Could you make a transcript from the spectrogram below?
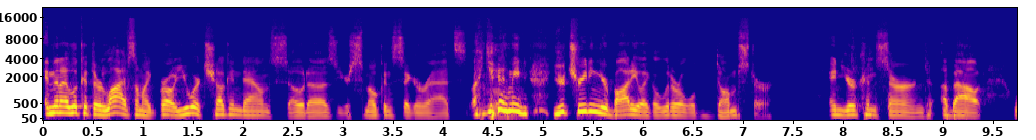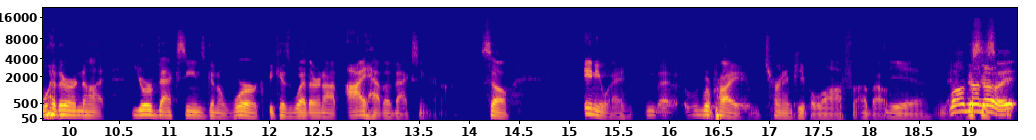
And then I look at their lives, I'm like, bro, you are chugging down sodas, you're smoking cigarettes. Like I mean, you're treating your body like a literal dumpster. And you're concerned about whether or not your vaccine's going to work because whether or not I have a vaccine or not. So anyway, uh, we're probably turning people off about. Yeah. Well, no, no. Is, it,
